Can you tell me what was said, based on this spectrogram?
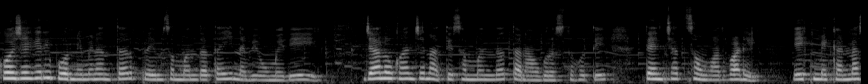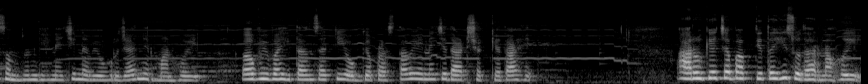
कोजागिरी पौर्णिमेनंतर प्रेमसंबंधातही नवी उमेद येईल. ज्या लोकांचे नातेसंबंध तणावग्रस्त होते त्यांच्यात संवाद वाढेल. एकमेकांना समजून घेण्याची नवी ऊर्जा निर्माण होईल. अविवाहितांसाठी योग्य प्रस्ताव येण्याची दाट शक्यता आहे. आरोग्याच्या बाबतीतही सुधारणा होईल.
